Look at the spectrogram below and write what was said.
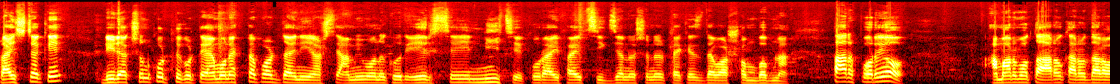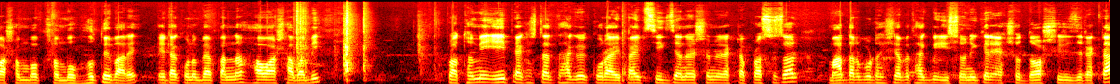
প্রাইসটাকে ডিডাকশন করতে করতে এমন একটা পর্যায়ে নিয়ে আসছে আমি মনে করি এর সে নিচে কোরাই ফাইভ সিক্স জেনারেশনের প্যাকেজ দেওয়া সম্ভব না। তারপরেও আমার মতো আরও কারও দ্বারা অসম্ভব সম্ভব হতে পারে এটা কোনো ব্যাপার না হওয়া স্বাভাবিক। প্রথমে এই প্যাকেজটাতে থাকবে কোরাই ফাইভ সিক্স জেনারেশনের একটা প্রসেসর মাদারবোর্ড হিসাবে থাকবে ইসোনিকের একশো দশ সিরিজের একটা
